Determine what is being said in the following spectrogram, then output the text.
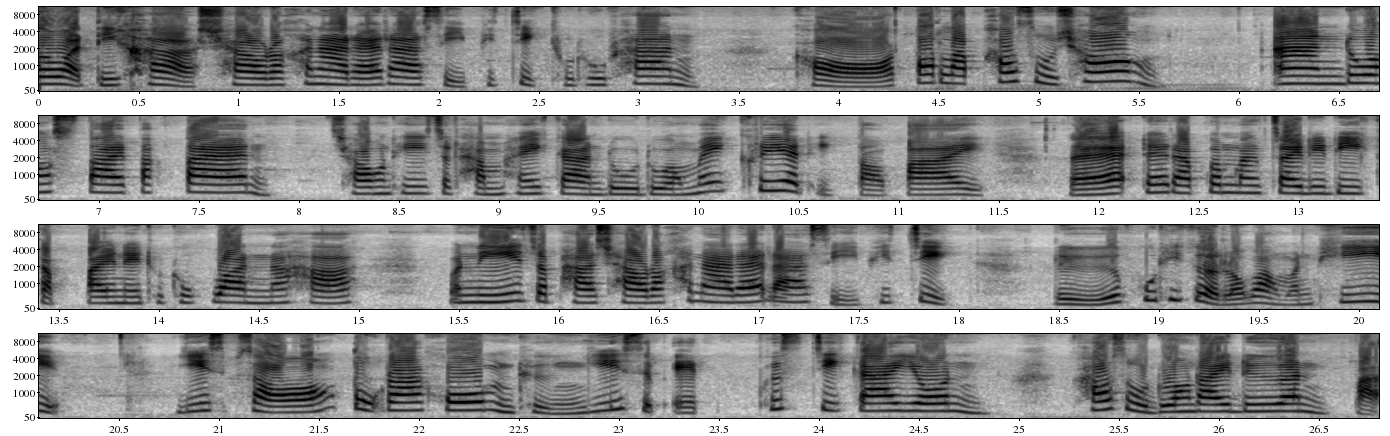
สวัสดีค่ะ ชาวลัคนาและราศีพิจิกทุกทุกท่าน ขอต้อนรับเข้าสู่ช่อง อ่านดวงสไตล์ตักแตน ช่องที่จะทำให้การดูดวงไม่เครียดอีกต่อไป และได้รับกำลังใจดีๆ กลับไปในทุกๆวันนะคะ วันนี้จะพาชาวลัคนาและราศีพิจิก หรือผู้ที่เกิดระหว่างวันที่ 22 ตุลาคมถึง 21 พฤศจิกายน เข้าสู่ดวงรายเดือนประ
